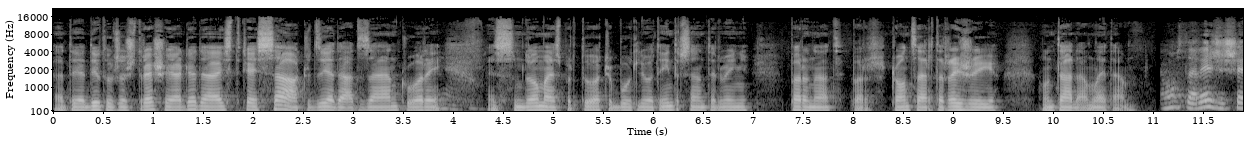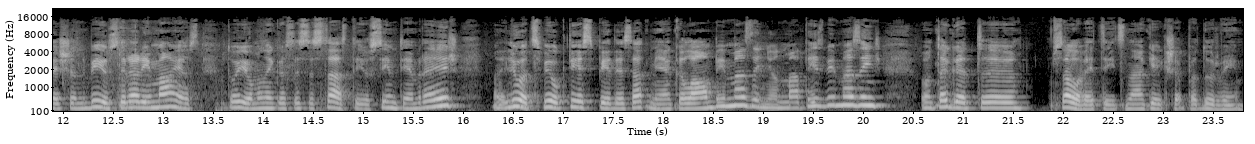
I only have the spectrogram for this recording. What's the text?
tajā 2003. gadā es tikai sāku dziedāt zēnu korī. Es esmu domājis par to, ka būtu ļoti interesanti ar viņu parunāt par koncerta režiju un tādām lietām. Mums tā režisēšana bijusi arī mājās. To jau, man liekas, es esmu stāstījusi simtiem reižu. Man ļoti spilgti iespiedies atmiņā, ka Lauma bija maziņa un Matīs bija maziņš. Un tagad uh, salavecīts nāk iekšā pa durvīm.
